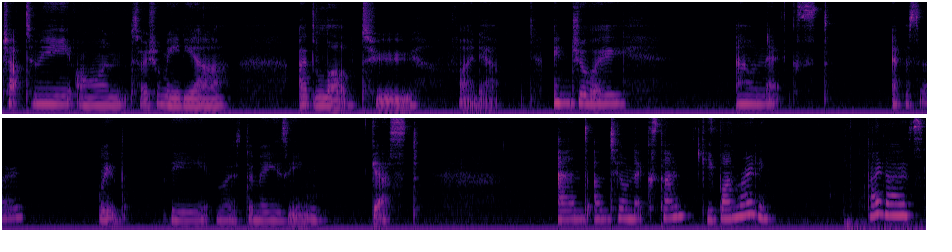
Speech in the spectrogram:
chat to me on social media. I'd love to find out enjoy our next episode with the most amazing guest. And until next time, keep on writing. Bye, guys.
